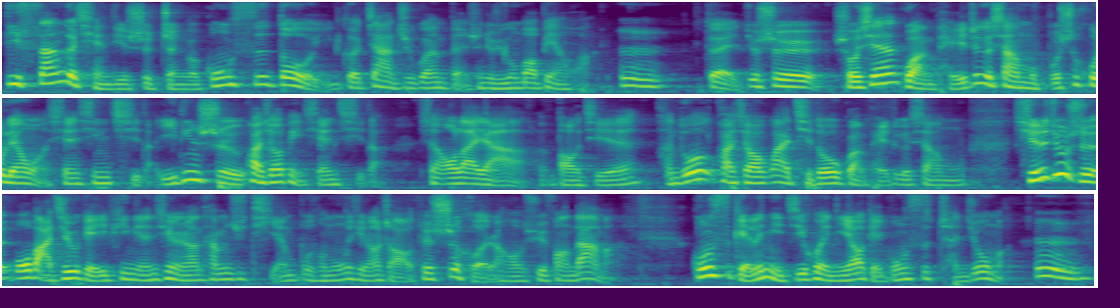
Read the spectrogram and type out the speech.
第三个前提是整个公司都有一个价值观，本身就是拥抱变化，嗯。对，就是首先管培这个项目不是互联网先兴起的，一定是快消品先起的。像欧莱雅、宝洁，很多快消外企都有管培这个项目。其实就是我把机会给一批年轻人，让他们去体验不同东西，然后找到最适合，然后去放大嘛。公司给了你机会，你要给公司成就嘛。嗯。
